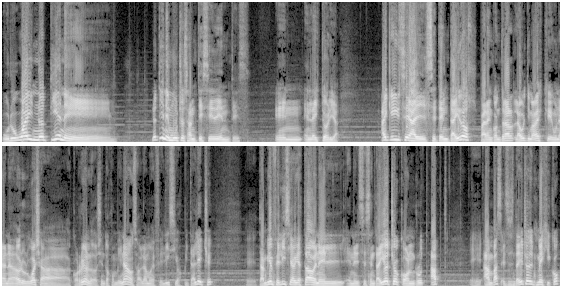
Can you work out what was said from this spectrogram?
Uruguay no tiene. No tiene muchos antecedentes en, en la historia. Hay que irse al 72 para encontrar la última vez que una nadadora uruguaya corrió en los 200 combinados. Hablamos de Felicia Hospitaleche. Eh, también Felicia había estado en el, en el 68 con Ruth Apt. eh, ambas. El 68 es México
